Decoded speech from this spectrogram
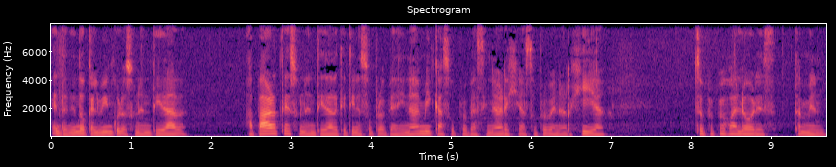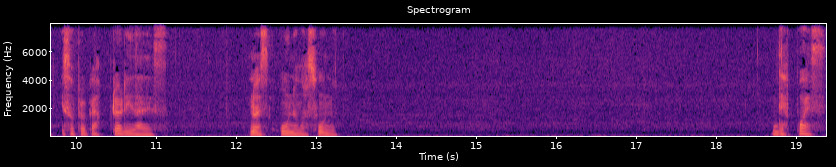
Entendiendo que el vínculo es una entidad aparte, es una entidad que tiene su propia dinámica, su propia sinergia, su propia energía, sus propios valores también y sus propias prioridades. No es uno más uno, Después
